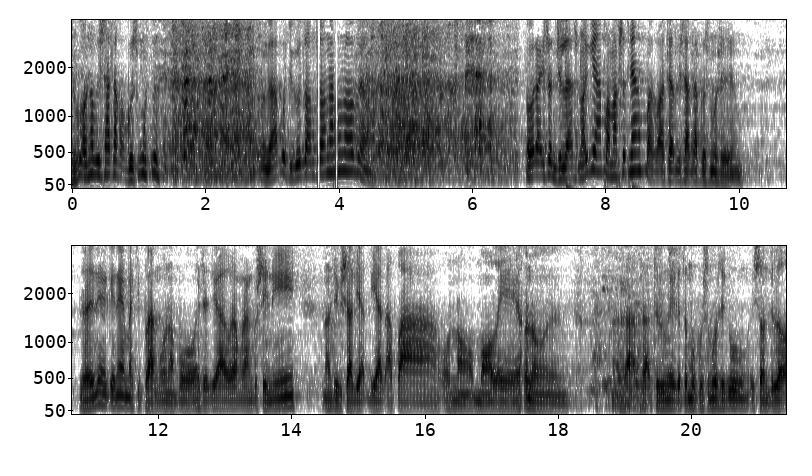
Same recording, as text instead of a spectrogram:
Lho kok ana wisata kok Gusmus? Lah aku digo tontonan ngono apa? Ora iso jelasno iki apa maksudnya apa kok ada wisata Gusmus ini? Ya ini kini masih dibangun apa jadi orang-orang ke sini nanti bisa lihat-lihat apa ono mole ono sak durunge ketemu Gusmus iku iso ndelok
